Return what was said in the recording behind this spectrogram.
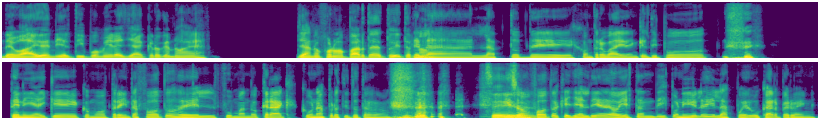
de Biden y el tipo, mira, ya creo que no es, ya no forma parte de Twitter, De la laptop de Hunter Biden, que el tipo tenía ahí que como 30 fotos de él fumando crack con unas prostitutas. Sí, Y son fotos que ya el día de hoy están disponibles y las puedes buscar, pero en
